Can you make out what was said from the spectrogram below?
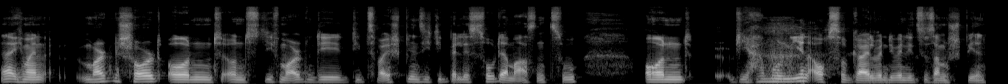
Ja, ich meine, Martin Short und, und Steve Martin, die, die zwei spielen sich die Bälle so dermaßen zu. Und die harmonieren auch so geil, wenn die, wenn die zusammenspielen.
